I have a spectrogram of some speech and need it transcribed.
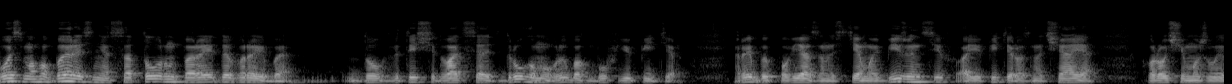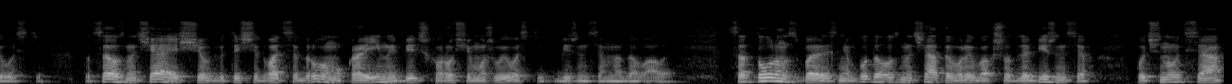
8 березня Сатурн перейде в Риби. До в 2022 в рибах був Юпітер. Риби пов'язані з темою біженців, а Юпітер означає хороші можливості. То це означає, що в 2022 Україні більш хороші можливості біженцям надавали. Сатурн з березня буде означати в рибах, що для біженців почнуться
